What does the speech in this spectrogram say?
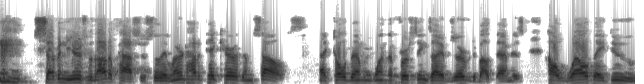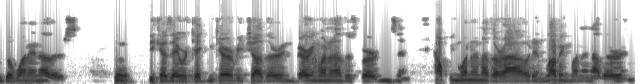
seven years without a pastor, so they learned how to take care of themselves. I told them one of the first things I observed about them is how well they do the one another's, because they were taking care of each other and bearing one another's burdens and helping one another out and loving one another, and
